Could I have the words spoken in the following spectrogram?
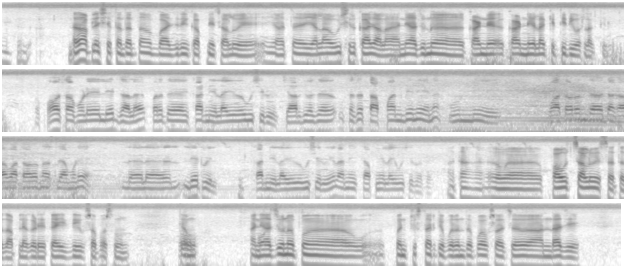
दादा आपल्या शेतात आता बाजरी कापणी चालू आहे. आता याला उशीर का झाला आणि अजून काढणे काढण्याला किती दिवस लागतील? पावसामुळे लेट झालं परत काढणीला उशीर होईल. चार दिवस कसं तापमान बी नाही आहे ना ऊन नाही. वातावरण ढगाळ वातावरण असल्यामुळे ल- ल- लेट होईल. काढणीला उशीर होईल आणि कापणीलाही उशीर होतं आता पाऊस चालू आहे सतत आपल्याकडे काही दिवसापासून. त्यामु आणि अजून प पंचवीस तारखेपर्यंत पावसाचा अंदाज आहे.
